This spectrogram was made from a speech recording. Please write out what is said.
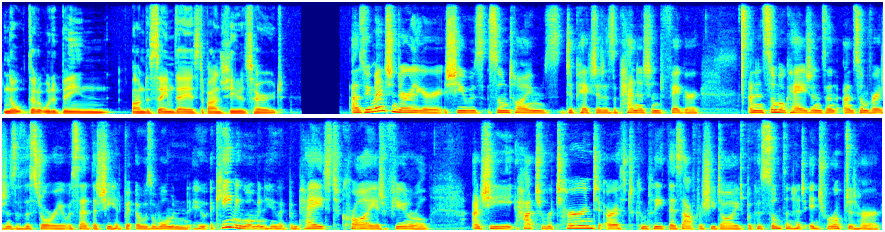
note that it would have been on the same day as the Banshee was heard. As we mentioned earlier, she was sometimes depicted as a penitent figure. And in some occasions and, and some versions of the story, it was said that she had been, it was a woman who, a keening woman who had been paid to cry at a funeral. And she had to return to Earth to complete this after she died because something had interrupted her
